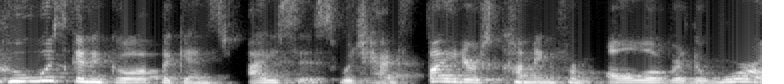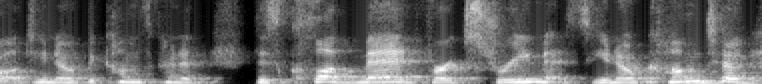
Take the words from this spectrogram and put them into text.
who was going to go up against ISIS, which had fighters coming from all over the world. You know, becomes kind of this club med for extremists. You know, come to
